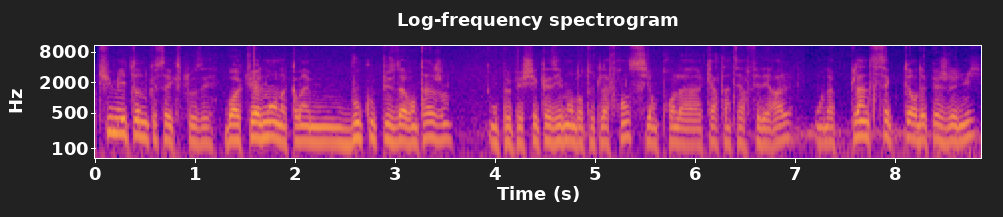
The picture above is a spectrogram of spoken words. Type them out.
Tu m'étonnes que ça a explosé. Bon, actuellement, on a quand même beaucoup plus d'avantages. Hein. On peut pêcher quasiment dans toute la France si on prend la carte interfédérale. On a plein de secteurs de pêche de nuit.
